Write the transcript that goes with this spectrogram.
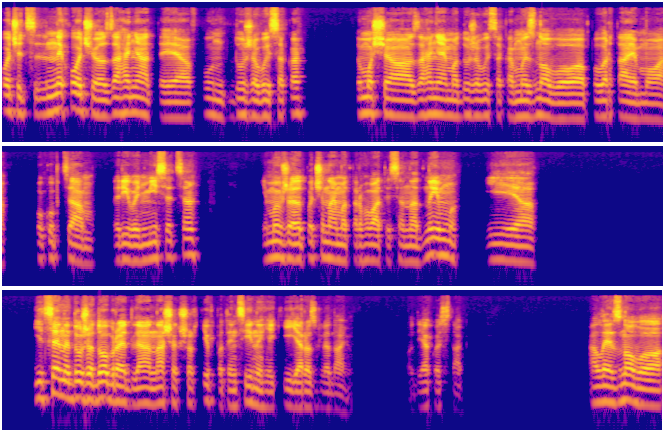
Хочеться, не хочу заганяти фунт дуже високо, тому що заганяємо дуже високо, ми знову повертаємо покупцям рівень місяця, і ми вже починаємо торгуватися над ним. І і це не дуже добре для наших шортів потенційних, які я розглядаю. От якось так. Але знову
